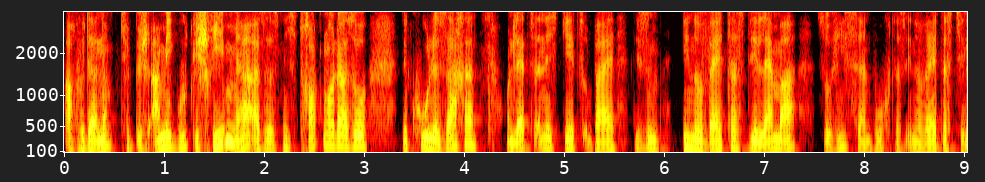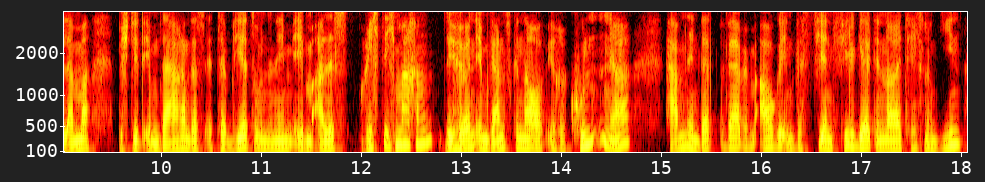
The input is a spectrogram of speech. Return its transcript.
auch wieder ne, typisch Ami gut geschrieben, ja, also es ist nicht trocken oder so, eine coole Sache. Und letztendlich geht es bei diesem Innovators Dilemma, so hieß sein Buch, das Innovators Dilemma, besteht eben darin, dass etablierte Unternehmen eben alles richtig machen. Sie hören eben ganz genau auf ihre Kunden, ja, haben den Wettbewerb im Auge, investieren viel Geld in neue Technologien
